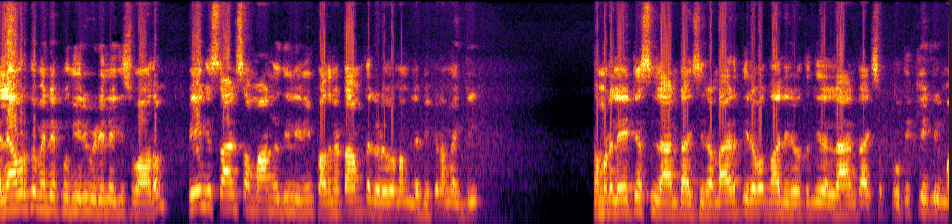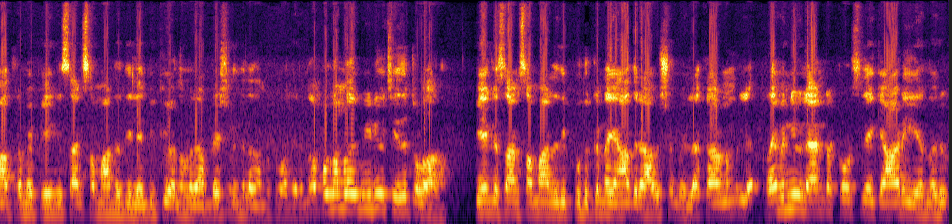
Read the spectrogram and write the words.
എല്ലാവർക്കും എന്റെ പുതിയൊരു വീഡിയോയിലേക്ക് സ്വാഗതം. പി എം കിസാൻ സമ്മാൻ നിധിയിൽ ഇനിയും പതിനെട്ടാമത്തെ ഘടകം ലഭിക്കണമെങ്കിൽ നമ്മുടെ ലേറ്റസ്റ്റ് ലാൻഡ് ടാക്സ് രണ്ടായിരത്തി ഇരുപത്തിനാല് ഇരുപത്തഞ്ചിലെ ലാൻഡ് ടാക്സ് പുതുക്കിയെങ്കിൽ മാത്രമേ പി എം കിസാൻ സമ്മാൻ നിധി ലഭിക്കൂ എന്നുള്ളൊരു അപ്ഡേഷൻ ഇന്നലെ നമുക്ക് വന്നിരുന്നു. അപ്പോൾ നമ്മൾ വീഡിയോ ചെയ്തിട്ടുള്ളതാണ്. പി എം കിസാൻ സമ്മാൻ നിധി പുതുക്കേണ്ട യാതൊരു ആവശ്യമില്ല കാരണം റവന്യൂ ലാൻഡ് റെക്കോർഡ്സിലേക്ക് ആഡ് ചെയ്യുന്ന ഒരു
